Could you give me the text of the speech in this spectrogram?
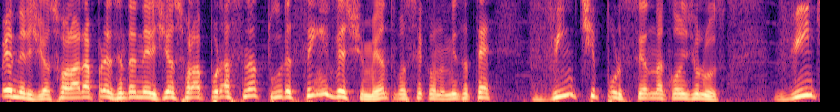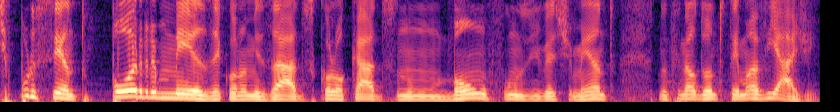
Energia Solar apresenta energia solar por assinatura. Sem investimento, você economiza até 20% na conta de luz. 20% por mês economizados, colocados num bom fundo de investimento. No final do ano, tu tem uma viagem.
